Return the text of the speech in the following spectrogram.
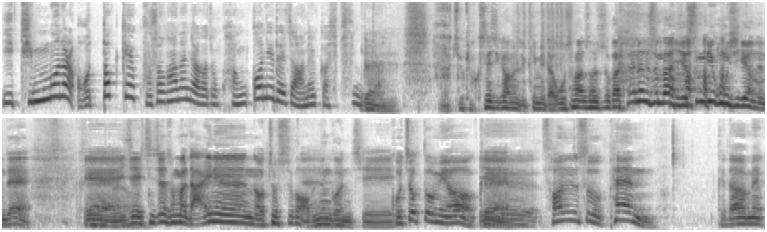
이 뒷문을 어떻게 구성하느냐가 좀 관건이 되지 않을까 싶습니다. 네. 아, 좀 격세지감을 느낍니다. 오승환 선수가 뜨는 순간 이제 승리 공식이었는데 예, 이제 진짜 정말 나이는 어쩔 수가 네. 없는 건지. 고척돔이요. 그 예. 선수, 팬, 그 다음에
